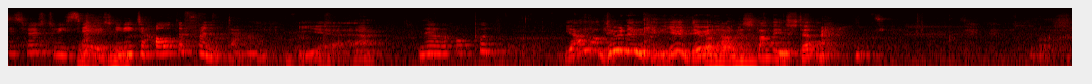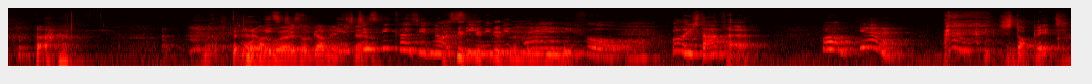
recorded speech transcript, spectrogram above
It's supposed to be serious. You need to hold the front down. Yeah. No, hold- put. Yeah, I'm not doing anything. You're doing it. I'm just standing still. That's a bit more like It's or just, it's now. just because you've not seen him with hair before. Well, at least I have hair. Well, yeah. Stop it.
